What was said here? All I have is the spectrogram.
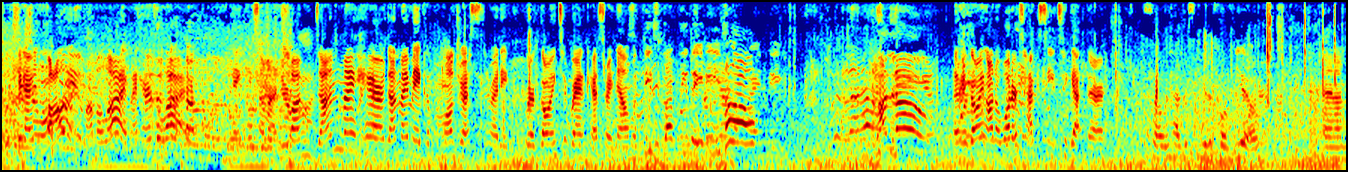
Looks like I have volume. I'm alive. My hair's alive. Thank you so much. Well, I'm done my hair, done my makeup. I'm all dressed and ready. We're going to Brandcast right now with these lovely ladies Hello. Hello. And we're going on a water taxi to get there. So we have this beautiful view. And I'm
